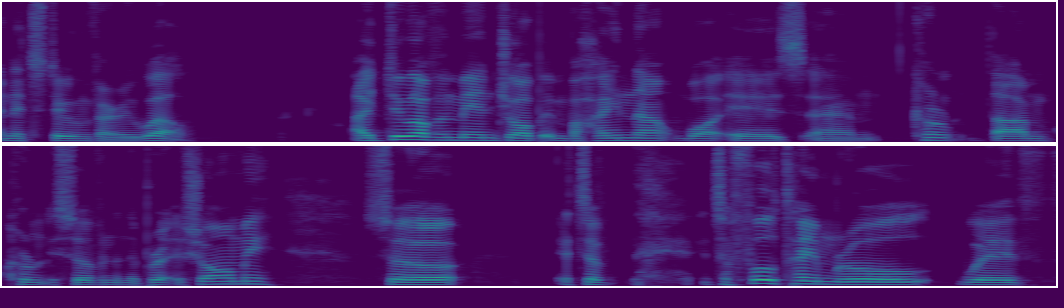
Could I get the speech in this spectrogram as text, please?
and it's doing very well. I do have a main job in behind that, what is um, current that I'm currently serving in the British Army. So it's a it's a full time role with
